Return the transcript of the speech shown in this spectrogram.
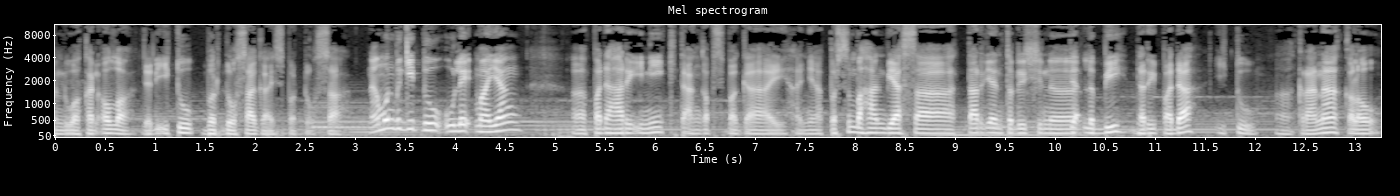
menduakan Allah. Jadi itu berdosa guys, berdosa. Namun begitu ulik mayang uh, pada hari ini kita anggap sebagai hanya persembahan biasa, tarian tradisional tidak lebih daripada itu. Ha, kerana kalau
